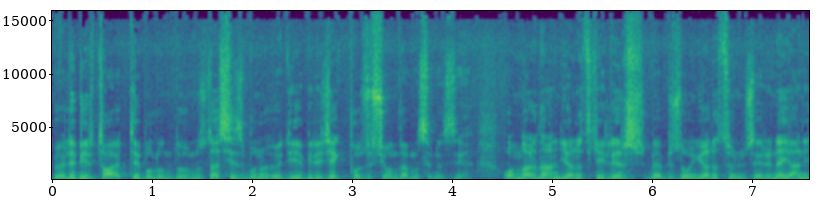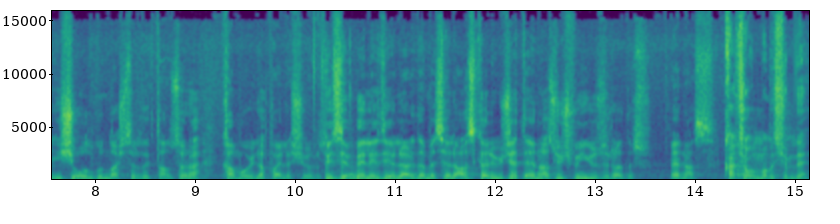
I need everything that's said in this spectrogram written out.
Böyle bir taahhütte bulunduğumuzda siz bunu ödeyebilecek pozisyonda mısınız diye. Onlardan yanıt gelir ve biz o yanıtın üzerine yani işi olgunlaştırdıktan sonra kamuoyuyla paylaşıyoruz. Bizim belediyelerde mesela asgari ücret en az 3100 liradır. En az. Kaç olmalı şimdi?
